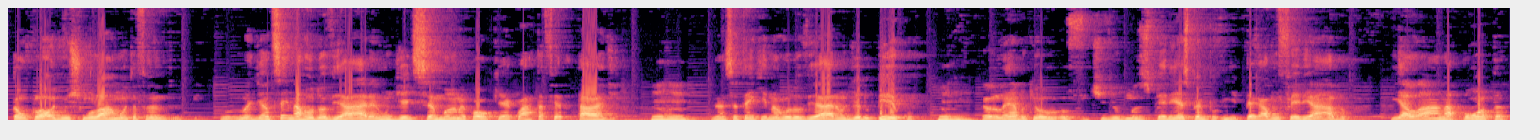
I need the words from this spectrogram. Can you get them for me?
Então o Cláudio me estimulava muito, falei, não adianta você ir na rodoviária num dia de semana qualquer, quarta-feira tarde. Uhum. Né? Você tem que ir na rodoviária no dia do pico. Uhum. Eu lembro que eu, eu tive algumas experiências, por exemplo, e pegava um feriado, ia lá na ponta,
